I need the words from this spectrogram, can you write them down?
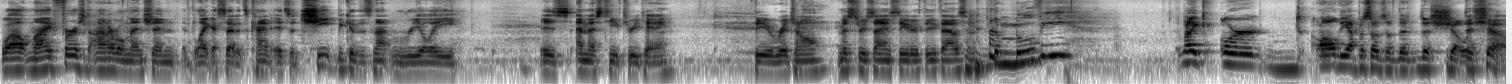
well, my first honorable mention, like I said, it's kind of it's a cheat because it's not really is MST3K, the original Mystery Science Theater 3000. the movie, like, or d- all the episodes of the the show. The show.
